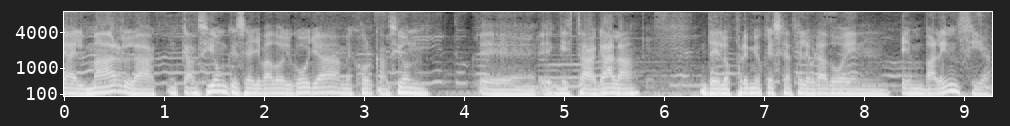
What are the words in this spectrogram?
El mar, la canción que se ha llevado el Goya, mejor canción eh, en esta gala de los premios que se ha celebrado en, en Valencia.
